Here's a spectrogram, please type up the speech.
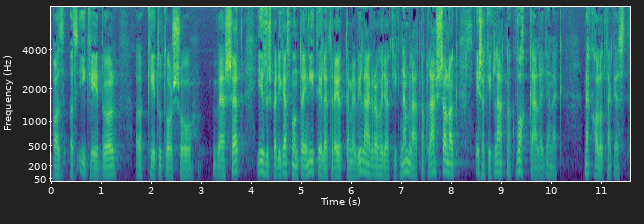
az, az igéből a két utolsó verset. Jézus pedig ezt mondta, én ítéletre jöttem a világra, hogy akik nem látnak, lássanak, és akik látnak, vakká legyenek. Meghallották ezt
